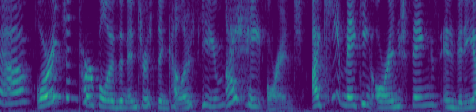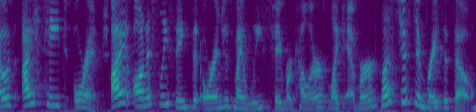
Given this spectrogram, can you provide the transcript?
have. Orange and purple is an interesting color scheme. I hate orange. I keep making orange things in videos. I hate orange. I honestly think that orange is my least favorite color, like ever. Let's just embrace it though.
